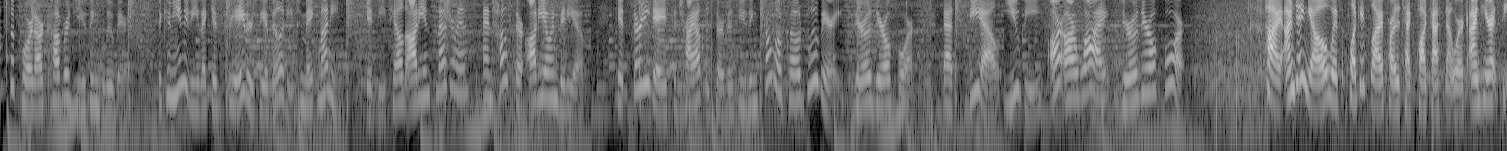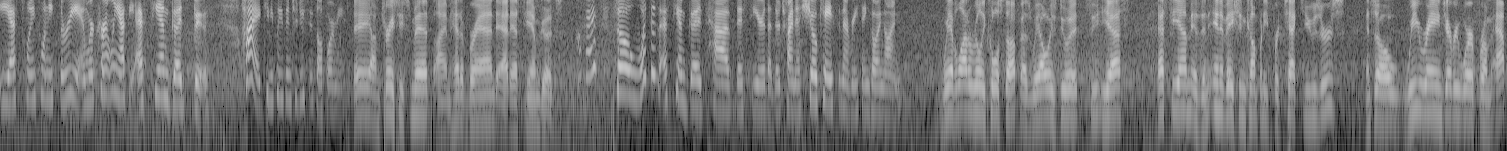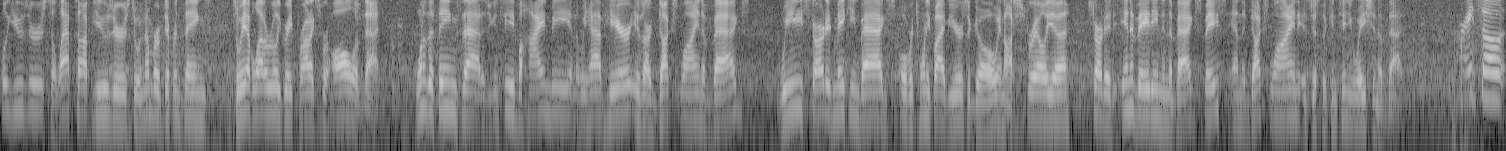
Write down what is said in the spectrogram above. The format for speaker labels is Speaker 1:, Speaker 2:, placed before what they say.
Speaker 1: Help support our coverage using Blubrry, the community that gives creators the ability to make money, get detailed audience measurements, and host their audio and video. Get 30 days to try out the service using promo code Blubrry004. That's B L U B R R Y 004.
Speaker 2: Hi, I'm Danielle with PlugHitz Live, part of the Tech Podcast Network. I'm here at CES 2023, and we're currently at the STM Goods booth. Hi, can you please introduce yourself for me?
Speaker 3: Hey, I'm Tracy Smith. I'm head of brand at STM Goods.
Speaker 2: Okay, so what does STM Goods have this year that they're trying to showcase and everything going on?
Speaker 3: We have a lot of really cool stuff, as we always do at CES. STM is an innovation company for tech users. And so we range everywhere from Apple users to laptop users to a number of different things. So we have a lot of really great products for all of that. One of the things that, as you can see behind me and that we have here, is our Dux line of bags. We started making bags over 25 years ago in Australia, started innovating in the bag space, and the Dux line is just a continuation of that.
Speaker 2: All right, so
